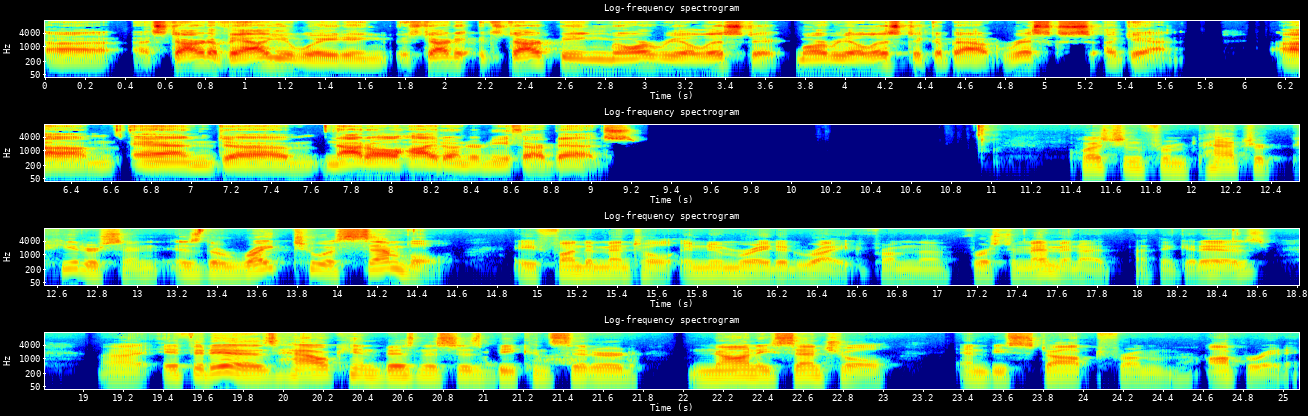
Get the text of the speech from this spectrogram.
uh, start evaluating, start start being more realistic, more realistic about risks again, um, and um, not all hide underneath our beds. Question from Patrick Peterson Is the right to assemble a fundamental enumerated right from the First Amendment? I, I think it is. Uh, if it is, how can businesses be considered non essential and be stopped from operating?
